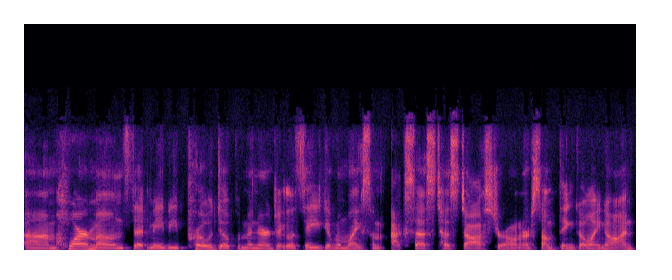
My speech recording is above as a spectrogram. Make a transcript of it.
um, hormones that may be pro dopaminergic. Let's say you give them like some excess testosterone or something going on.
